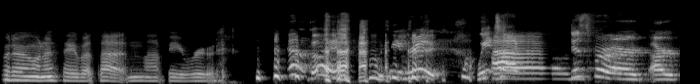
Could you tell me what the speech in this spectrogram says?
What do I want to say about that and not be rude? No, go ahead. Be rude. We talk um, just for our our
